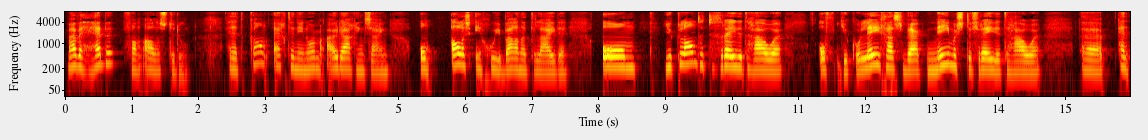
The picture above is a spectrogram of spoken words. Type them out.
maar we hebben van alles te doen. En het kan echt een enorme uitdaging zijn om alles in goede banen te leiden, om je klanten tevreden te houden of je collega's, werknemers tevreden te houden. Uh, en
